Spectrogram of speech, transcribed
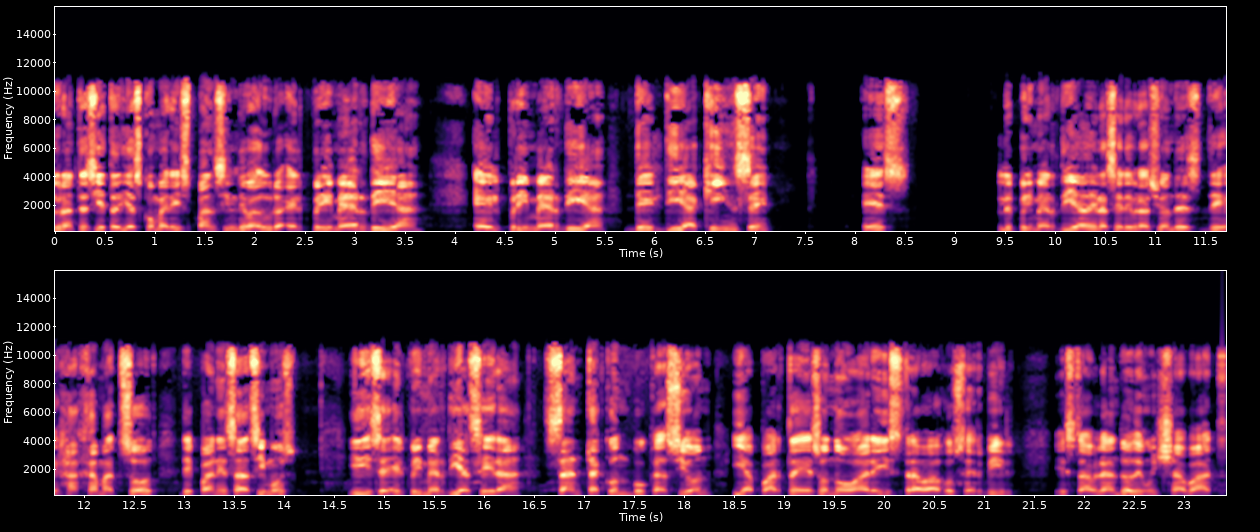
Durante siete días comeréis pan sin levadura. El primer día el primer día del día 15 es el primer día de las celebraciones de Matzot, de panes ácimos, Y dice, el primer día será santa convocación y aparte de eso no haréis trabajo servil. Está hablando de un Shabbat.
